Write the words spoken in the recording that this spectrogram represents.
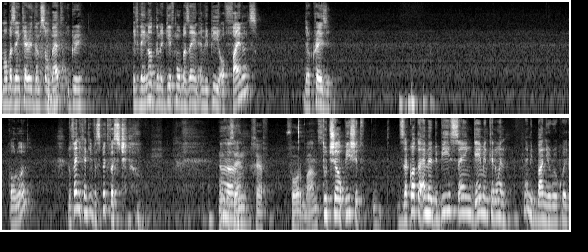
Mobazane carried them so bad, agree. If they're not gonna give Mobazane MVP of finals, they're crazy. Cold World? Nufeni can't even split first chip. Мобазен have 4 bans. Tuchel Pishit. Zakota MLBB saying gaming can win. Let me ban you real quick.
